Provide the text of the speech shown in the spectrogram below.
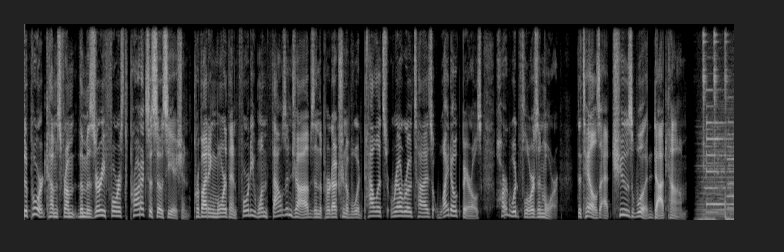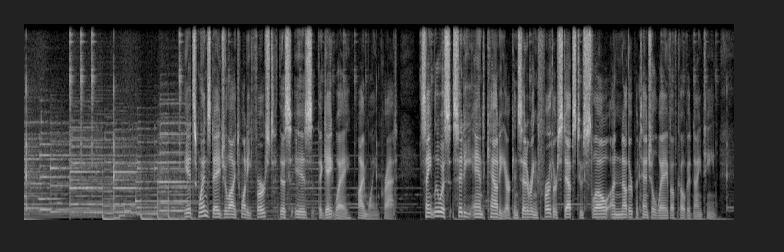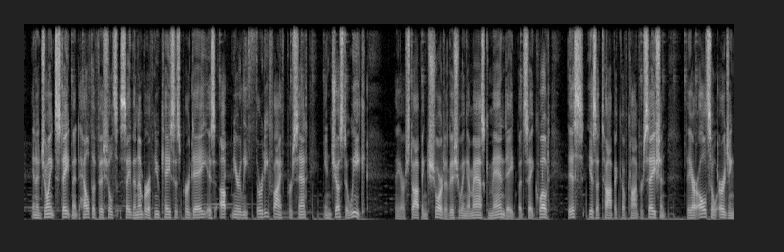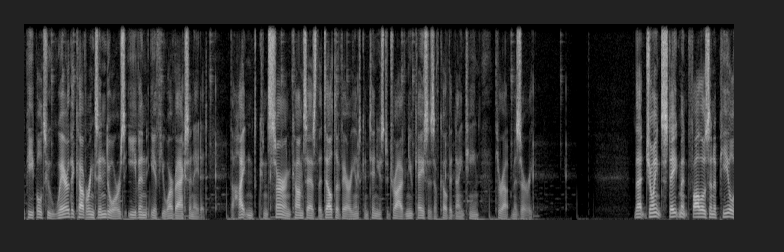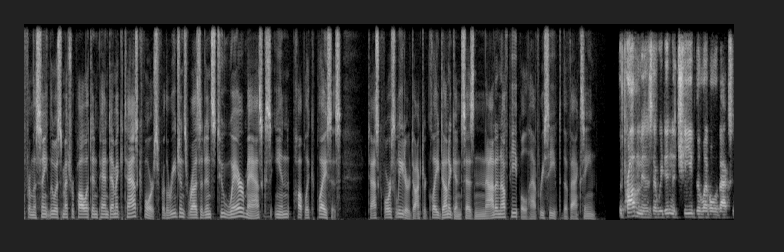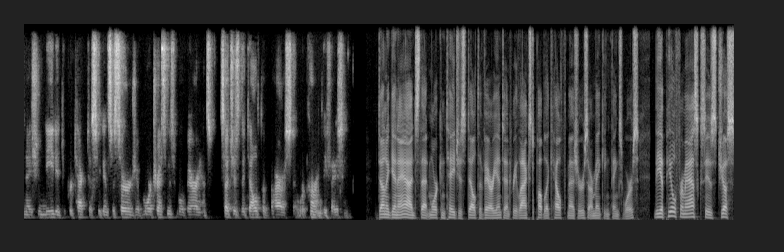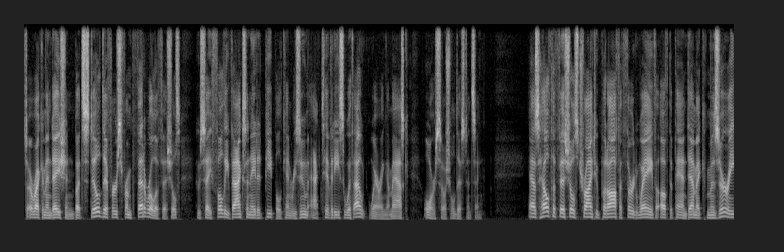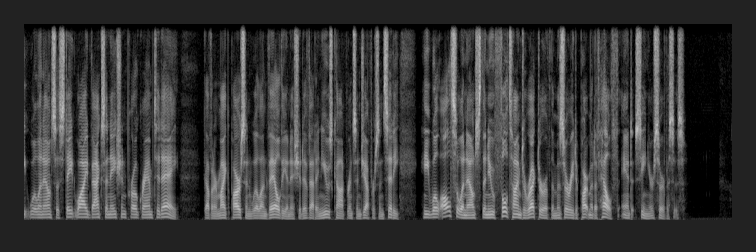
Support comes from the Missouri Forest Products Association, providing more than 41,000 jobs in the production of wood pallets, railroad ties, white oak barrels, hardwood floors, and more. Details at choosewood.com. It's Wednesday, July 21st. This is The Gateway. I'm Wayne Pratt. St. Louis City and County are considering further steps to slow another potential wave of COVID 19. In a joint statement, health officials say the number of new cases per day is up nearly 35% in just a week. They are stopping short of issuing a mask mandate, but say, quote, this is a topic of conversation. They are also urging people to wear the coverings indoors even if you are vaccinated. The heightened concern comes as the Delta variant continues to drive new cases of COVID 19 throughout Missouri. That joint statement follows an appeal from the St. Louis Metropolitan Pandemic Task Force for the region's residents to wear masks in public places. Task Force leader Dr. Clay Dunagan says not enough people have received the vaccine. The problem is that we didn't achieve the level of vaccination needed to protect us against a surge of more transmissible variants, such as the Delta virus that we're currently facing. Dunagan adds that more contagious Delta variant and relaxed public health measures are making things worse. The appeal for masks is just a recommendation, but still differs from federal officials who say fully vaccinated people can resume activities without wearing a mask or social distancing. As health officials try to put off a third wave of the pandemic, Missouri will announce a statewide vaccination program today. Governor Mike Parson will unveil the initiative at a news conference in Jefferson City. He will also announce the new full time director of the Missouri Department of Health and Senior Services.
